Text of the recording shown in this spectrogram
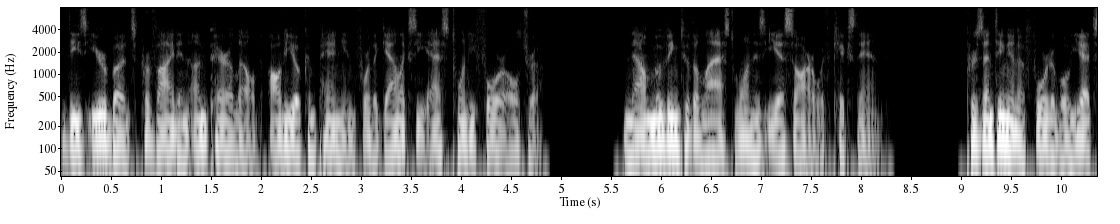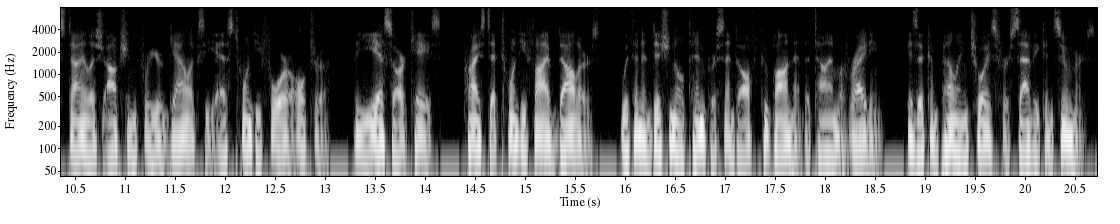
these earbuds provide an unparalleled audio companion for the Galaxy S24 Ultra. Now moving to the last one is ESR with kickstand. Presenting an affordable yet stylish option for your Galaxy S24 Ultra, the ESR case, priced at $25, with an additional 10% off coupon at the time of writing, is a compelling choice for savvy consumers.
